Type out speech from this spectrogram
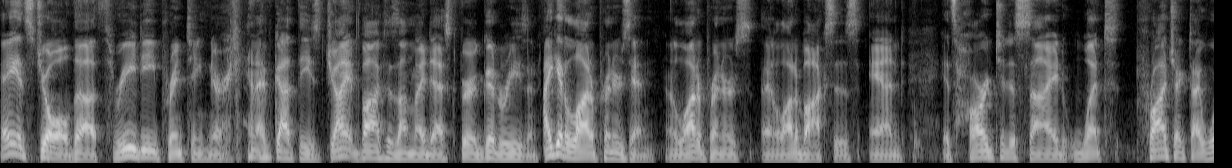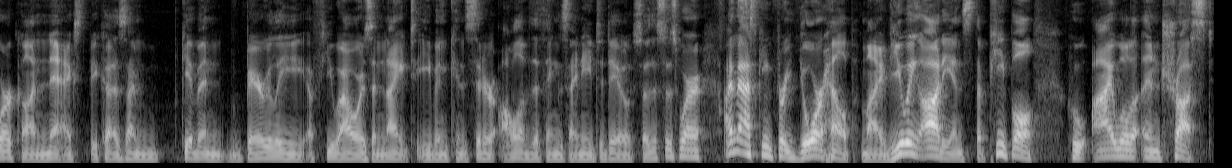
Hey, it's Joel, the 3D printing nerd, and I've got these giant boxes on my desk for a good reason. I get a lot of printers in, and a lot of printers, and a lot of boxes, and it's hard to decide what project I work on next because I'm given barely a few hours a night to even consider all of the things I need to do. So this is where I'm asking for your help, my viewing audience, the people who I will entrust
